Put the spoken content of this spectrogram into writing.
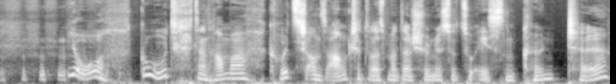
jo, gut, dann haben wir kurz uns angeschaut, was man da Schönes dazu essen könnte.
